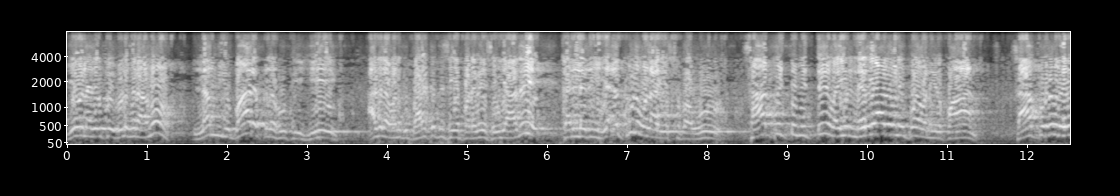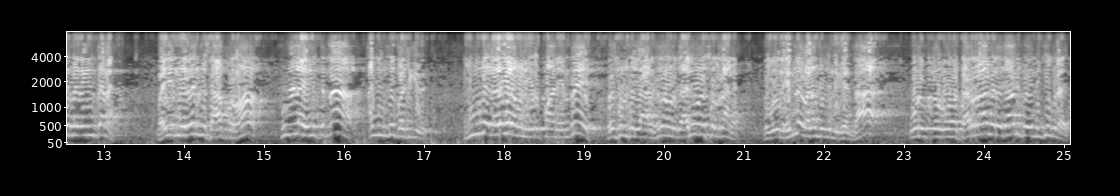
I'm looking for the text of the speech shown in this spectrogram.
எவன் அதை போய் விழுகிறானோ லம் யுபாரக் லஹு அதுல அவனுக்கு பறக்கத்து செய்யப்படவே செய்யாது. கல்லது யக்குலு வலா சாப்பிட்டு விட்டு வயிறு நிறையாதவனை போல அவன் இருப்பான். சாப்பிடுறது வயிறு நிறைய தானே? வயிறு நிறைய சாப்பிடுறோம். ஃபுல்லா இழுத்துட்டா அஞ்சு நிமிஷம் பசிக்குது. இந்த நிலையில் அவன் இருப்பான் என்று ரசூல் சொல்லார்கள் அவனுக்கு அறிவுரை சொல்றாங்க. இதுல என்ன விளங்குதுன்னு கேட்டா ஒரு தர்றாங்க இருக்கான்னு போய் நிக்க கூடாது.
